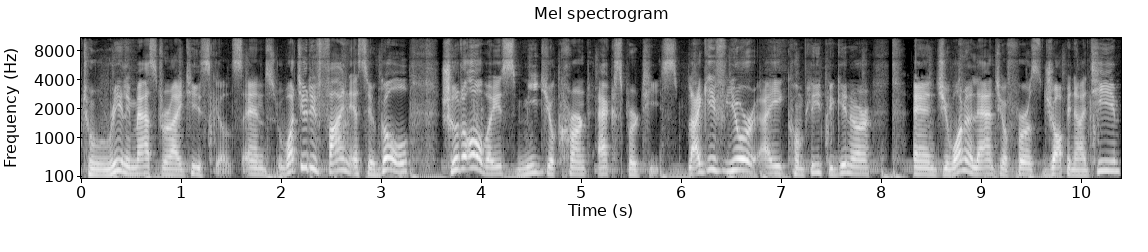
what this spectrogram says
to really master IT skills. And what you define as your goal should always meet your current expertise. Like if you're a complete beginner and you want to land your first job in IT,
